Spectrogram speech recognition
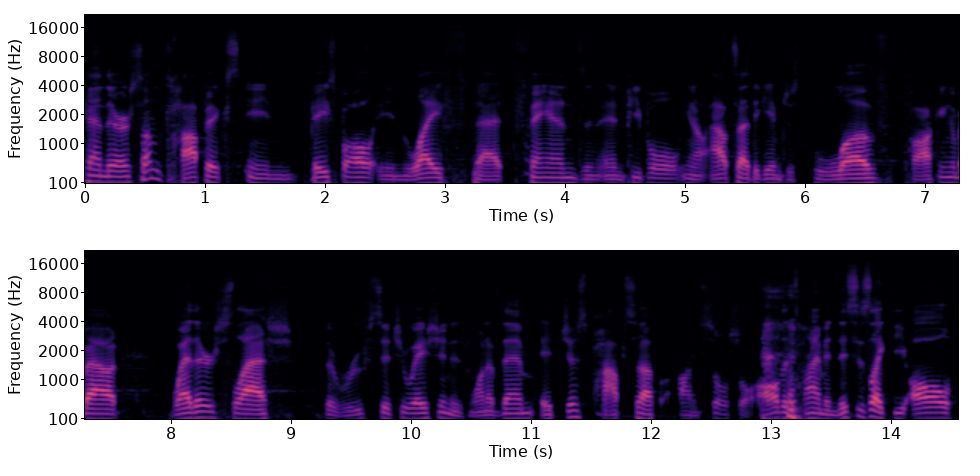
Ken, there are some topics in baseball, in life, that fans and, and people, you know, outside the game just love talking about. Weather slash the roof situation is one of them. It just mm. pops up on social all the time. and this is like the all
